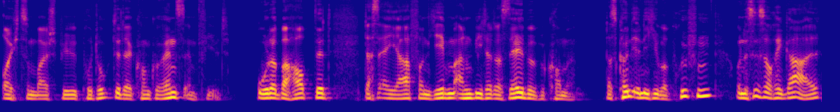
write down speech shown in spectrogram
euch zum Beispiel Produkte der Konkurrenz empfiehlt. Oder behauptet, dass er ja von jedem Anbieter dasselbe bekomme. Das könnt ihr nicht überprüfen und es ist auch egal,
